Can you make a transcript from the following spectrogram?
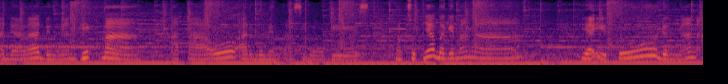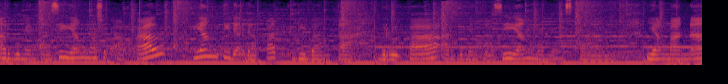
adalah dengan hikmah atau argumentasi logis. Maksudnya bagaimana? Yaitu dengan argumentasi yang masuk akal yang tidak dapat dibantah berupa argumentasi yang memuaskan. Yang mana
